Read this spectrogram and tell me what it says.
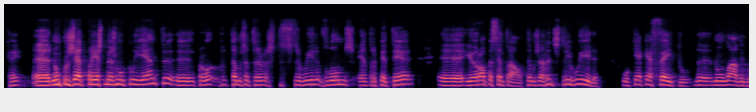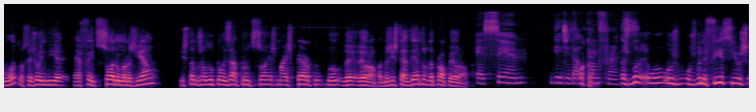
Okay. Uh, num projeto para este mesmo cliente, uh, estamos a distribuir volumes entre PT eh, e Europa Central. Estamos a redistribuir o que é que é feito de, num lado e do outro, ou seja, hoje em dia é feito só numa região e estamos a localizar produções mais perto do, da, Europa, mas isto é dentro da própria Europa. SCM, Digital okay. Conference. As, os, os benefícios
